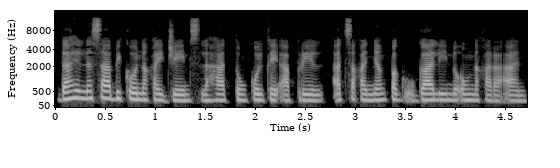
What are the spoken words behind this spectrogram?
dahil nasabi ko na kay James lahat tungkol kay April at sa kanyang pag-uugali noong nakaraan.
